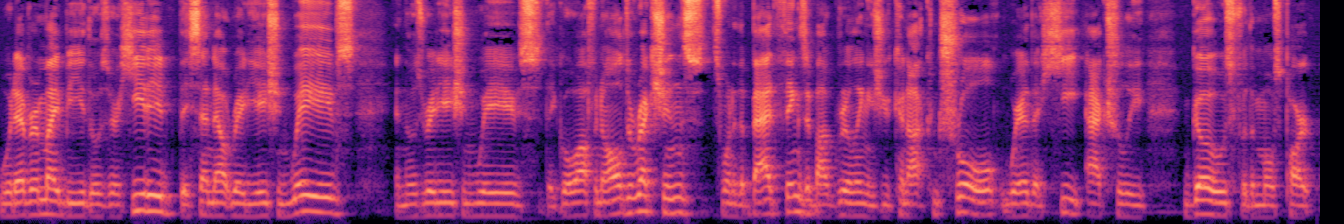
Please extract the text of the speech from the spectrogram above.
whatever it might be. Those are heated, they send out radiation waves. And those radiation waves, they go off in all directions. It's one of the bad things about grilling is you cannot control where the heat actually goes for the most part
